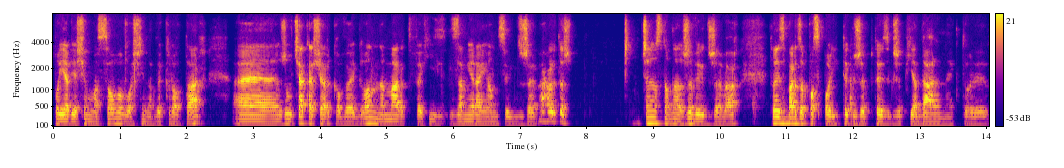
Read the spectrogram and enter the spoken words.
Pojawia się masowo właśnie na wykrotach. e, żółciaka siarkowego na martwych i zamierających drzewach, ale też często na żywych drzewach. To jest bardzo pospolity grzyb, to jest grzyb jadalny, który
